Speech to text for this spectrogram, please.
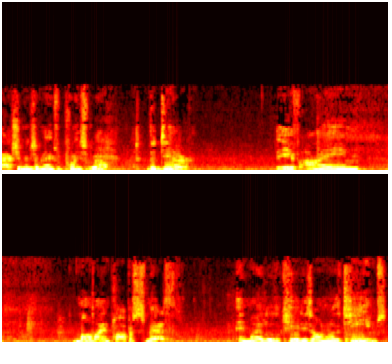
actually brings up an excellent point as well. The dinner. If I'm Mama and Papa Smith and my little kid is on one of the teams,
